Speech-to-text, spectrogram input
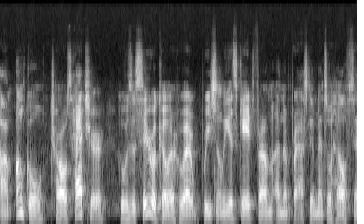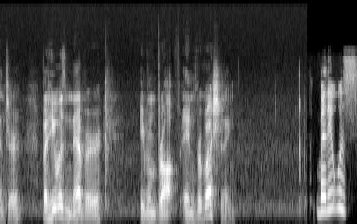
um, uncle, Charles Hatcher, who was a serial killer who had recently escaped from a Nebraska mental health center, but he was never even brought in for questioning. But it was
